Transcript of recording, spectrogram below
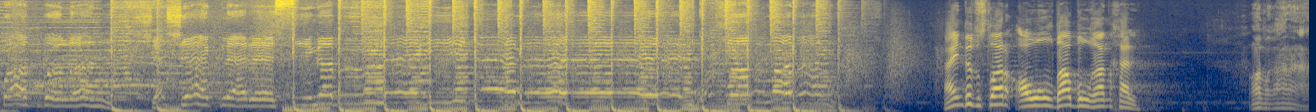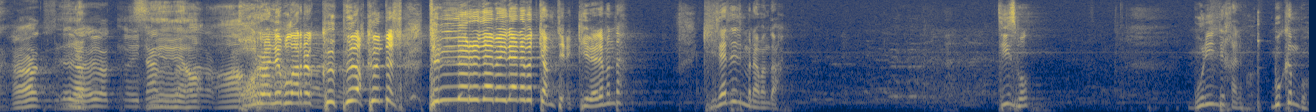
Бақ бұлын шәшәкләрі сиңа бүгін етемін Тоқталмаған Ә инде дуслар, авылда булган хәл. Адғана. Қор әлі бұларны көпе күндіз тіллері де бейленіп өткем. Келелі мында. Келе дедім мына мында. Тез бол. Бұл ненде қалі бұл? Бұл кім бұл?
